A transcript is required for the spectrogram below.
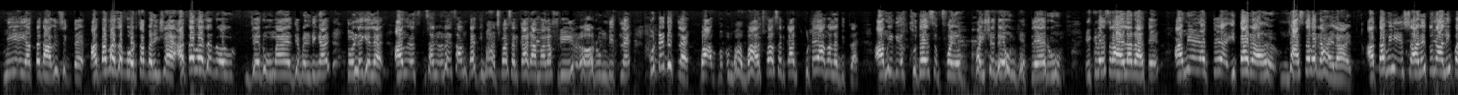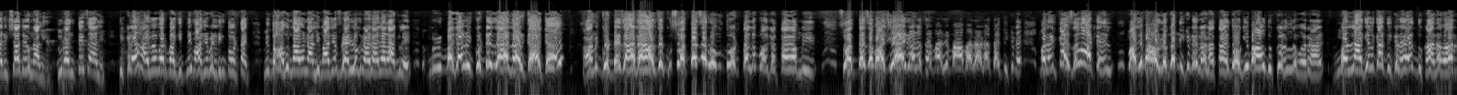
मी आता दहावी शिकते. आता माझा बोर्डचा परीक्षा आहे. आता माझं जे रूम आहे जे बिल्डिंग आहे तोडले गेले आहे. सगळे सांगतात की भाजपा सरकार आम्हाला फ्री रूम दितलाय. कुठे दितलाय? भाजपा सरकार कुठे आम्हाला दितलाय? आम्ही खुदच पैसे देऊन घेतले रूम इकडेच राहायला राहते. आम्ही इतर जास्तवर राहायला आहेत. आता मी शाळेतून आली परीक्षा देऊन आली तुरंतच आली. तिकडे हायवेवर बघितली माझी बिल्डिंग तोडतायत. मी धावून धावून आली माझे फ्रेंड लोक रडायला लागले. बघा मी कुठे जाणार का का आम्ही कुठे जाणार? स्वतःचा रूम तोडताना बघत आहे आम्ही. स्वतःच माझी आई रडत आहे माझे बाबा रडत आहे तिकडे. मला कसं वाटेल? माझे भाऊ लोक तिकडे रडत आहे दोघी भाऊ दुकानावर आहे मला लागेल का तिकडे दुकानावर?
